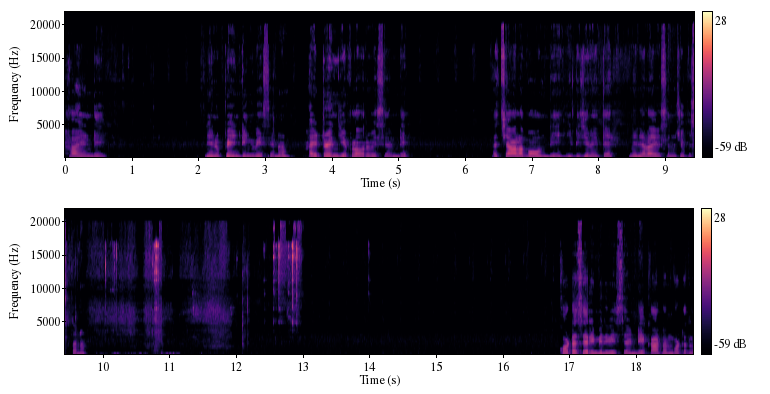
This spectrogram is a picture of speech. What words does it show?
హాయ్ అండి. నేను పెయింటింగ్ వేసాను హైడ్రేంజియా ఫ్లవర్ వేసాను అండి. అది చాలా బాగుంది ఈ డిజైన్ అయితే. నేను ఎలా వేసానో చూపిస్తాను. కోటా శారీ మీద వేసాను అండి. కాటన్ కోటల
